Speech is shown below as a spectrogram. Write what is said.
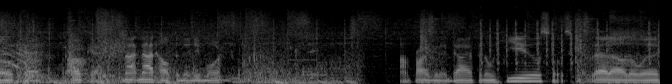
Okay. Okay. Not not helping anymore. Probably gonna die if I don't heal, so let's get that out of the way.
